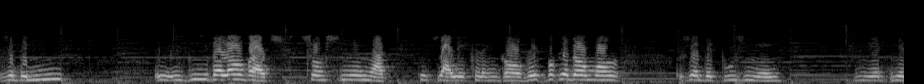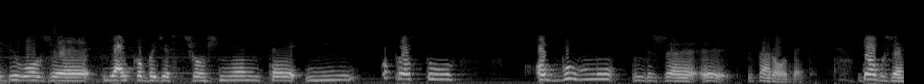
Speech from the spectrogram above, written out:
żeby nic y, zniwelować wstrząśnienia tych jajek lęgowych, bo wiadomo, żeby później nie, nie było, że jajko będzie wstrząśnięte i po prostu obumrze y, zarodek. Dobrze,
